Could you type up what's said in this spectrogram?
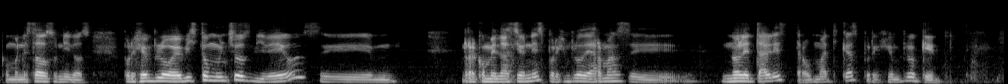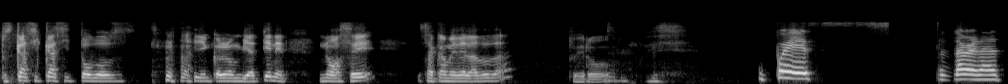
como en Estados Unidos. Por ejemplo, he visto muchos videos, eh, recomendaciones, por ejemplo, de armas eh, no letales, traumáticas, por ejemplo, que pues casi casi todos ahí en Colombia tienen. No sé, sácame de la duda, pero pues, Pues, la verdad,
